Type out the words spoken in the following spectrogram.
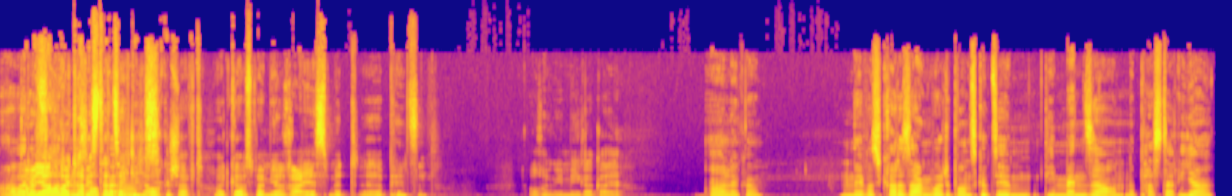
Aber, Aber, ja, Vorteil heute habe ich es tatsächlich auch geschafft. Heute gab es bei mir Reis mit äh, Pilzen. Auch irgendwie mega geil. Ah, lecker. Nee, was ich gerade sagen wollte, bei uns gibt es eben die Mensa und eine Pastaria.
